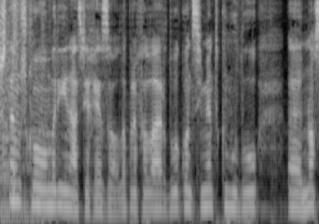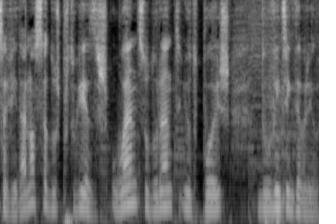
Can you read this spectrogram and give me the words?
Estamos com Maria Inácia Rezola para falar do acontecimento que mudou a nossa vida, a nossa dos portugueses, o antes, o durante e o depois do 25 de Abril.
